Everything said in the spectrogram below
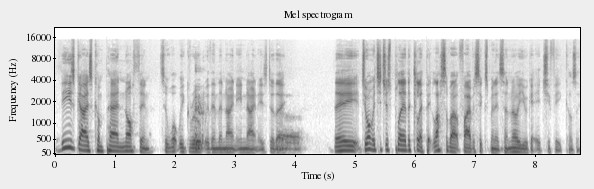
these guys compare nothing to what we grew up with in the 1990s, do they? Uh, They do you want me to just play the clip? It lasts about five or six minutes. I know you get itchy feet, Cozzy,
